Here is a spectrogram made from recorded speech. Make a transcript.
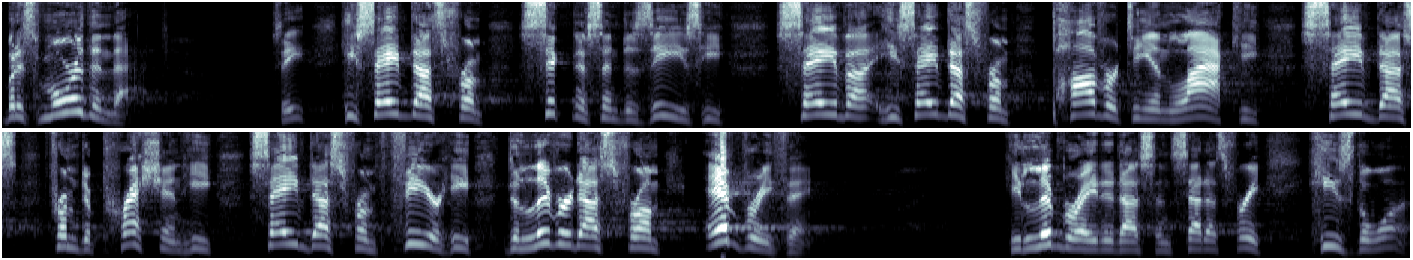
But it's more than that. See, He saved us from sickness and disease. He Save, uh, he saved us from poverty and lack. He saved us from depression. He saved us from fear. He delivered us from everything. He liberated us and set us free. He's the one.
